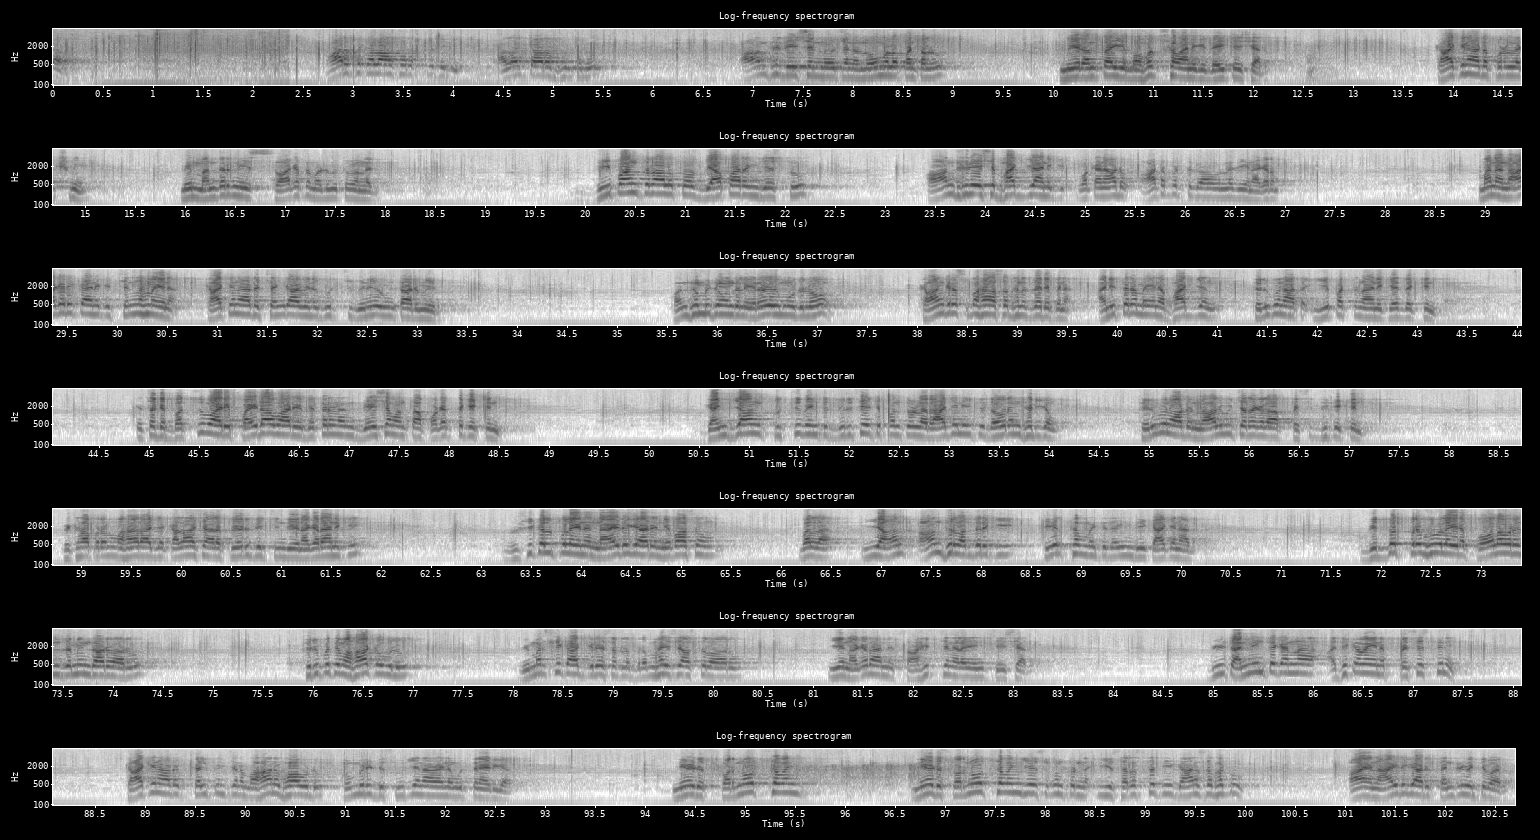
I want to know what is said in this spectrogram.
నమస్కారం. భారత కళా సరస్వతికి అలంకార భూతులు ఆంధ్రదేశం నోచిన నోముల పంటలు మీరంతా ఈ మహోత్సవానికి దయచేశారు. కాకినాడ పురలక్ష్మి మిమ్మందరినీ స్వాగతం అడుగుతూ ఉన్నది. ద్వీపాంతరాలతో వ్యాపారం చేస్తూ ఆంధ్రదేశ భాగ్యానికి ఒకనాడు ఆటపట్టుగా ఉన్నది ఈ నగరం. మన నాగరికానికి చిహ్నమైన కాకినాడ చెంగావిని గురించి వినే ఉంటారు మీరు. పంతొమ్మిది వందల ఇరవై మూడులో కాంగ్రెస్ మహాసభను జరిపిన అనితరమైన భాగ్యం తెలుగునాట ఈ పట్టణానికే దక్కింది. ఇతడి బచ్చువారి పైడావారి వితరణను దేశమంతా పొగత్తకెక్కింది గంజాం కృత్తి వెంటి దురిసేటి పంతుళ్ళ రాజనీతి దౌరంధర్యం తెలుగునాడు నాలుగు చెరగల ప్రసిద్ధికెక్కింది. పిఠాపురం మహారాజా కళాశాల పేరు తెచ్చింది ఈ నగరానికి. ఋషికల్పులైన నాయుడు గారి నివాసం వల్ల ఈ ఆంధ్ర ఆంధ్రులందరికీ తీర్థం వంటిదైంది కాకినాడ. విద్వత్ ప్రభువులైన పోలవరం జమీందారు వారు తిరుపతి మహాకవులు విమర్శకాగ్రేసరులు బ్రహ్మశాస్త్రుల వారు ఈ నగరాన్ని సాహిత్య నిలయం చేశారు. వీటన్నింటికన్నా అధికమైన ప్రశస్తిని కాకినాడకు కల్పించిన మహానుభావుడు కొమ్మిరెడ్డి సూర్యనారాయణమూర్తిని అడిగారు. గారు నేడు స్వర్ణోత్సవం నేడు స్వర్ణోత్సవం చేసుకుంటున్న ఈ సరస్వతి గానసభకు ఆయన నాయుడు గారు తండ్రి వంటివారు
